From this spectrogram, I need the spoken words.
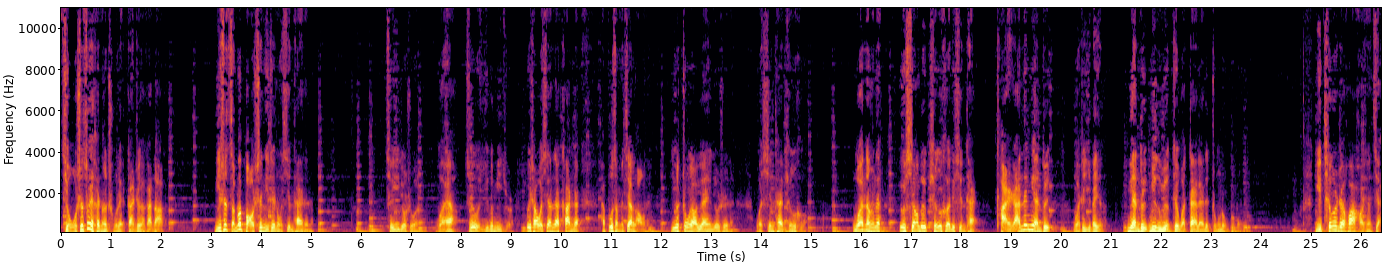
九十岁还能出来干这个干那个，你是怎么保持你这种心态的呢？”秦怡就说：“我呀，只有一个秘诀，为啥我现在看着？”还不怎么见老呢，一个重要原因就是呢，我心态平和，我能呢用相对平和的心态，坦然的面对我这一辈子，面对命运给我带来的种种不公。你听着这话好像简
